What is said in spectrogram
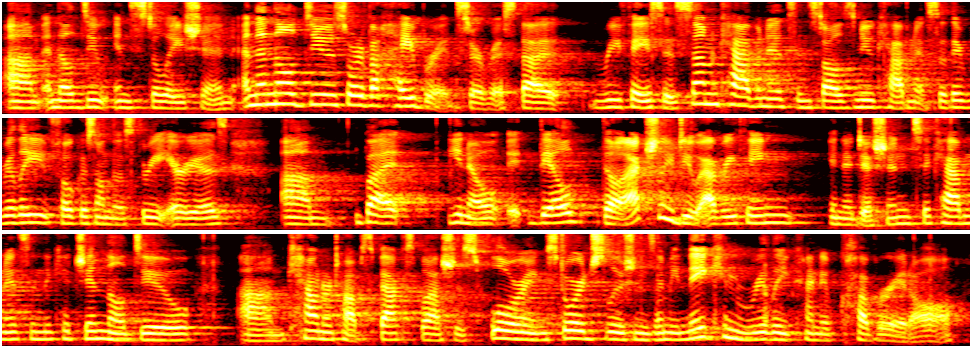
um, and they'll do installation. And then they'll do sort of a hybrid service that refaces some cabinets, installs new cabinets. So they really focus on those three areas. Um, but you know, it, they'll they'll actually do everything in addition to cabinets in the kitchen. They'll do um, countertops, backsplashes, flooring, storage solutions. I mean, they can really kind of cover it all.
